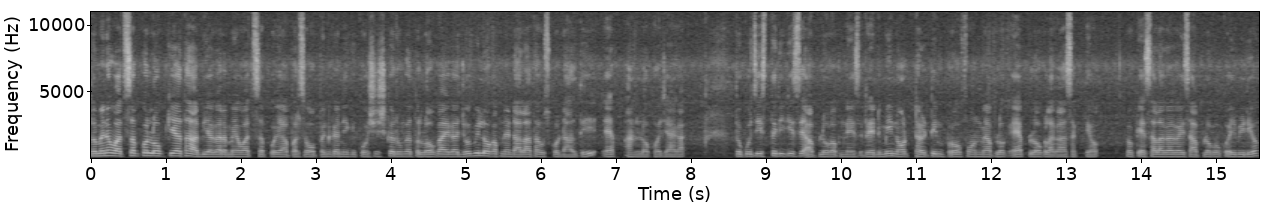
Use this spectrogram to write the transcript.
तो मैंने व्हाट्सअप को लॉक किया था। अभी अगर मैं व्हाट्सअप को यहाँ पर से ओपन करने की कोशिश करूँगा तो लॉक आएगा। जो भी लॉक आपने डाला था, उसको डालते ही ऐप अनलॉक हो जाएगा। तो कुछ इस तरीके से आप लोग अपने Redmi Note 13 Pro फ़ोन में आप लोग ऐप लॉक लगा सकते हो। तो कैसा लगा इस आप लोगों को ये वीडियो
